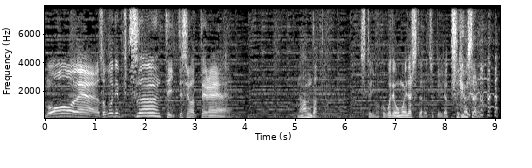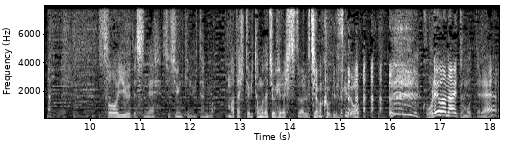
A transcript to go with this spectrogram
もうね、そこでプツンって言ってしまってね、なんだと。ちょっと今ここで思い出したらちょっとイラッとしてきましたね。そういうですね、思春期の痛みを、また一人友達を減らしつつある内山幸輝ですけども、これはないと思ってね、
